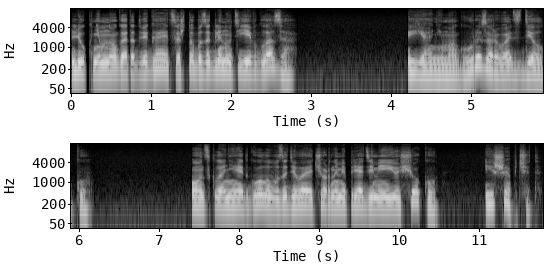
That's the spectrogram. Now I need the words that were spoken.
Люк немного отодвигается, чтобы заглянуть ей в глаза. «Я не могу разорвать сделку», он склоняет голову, задевая черными прядями ее щеку, и шепчет.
